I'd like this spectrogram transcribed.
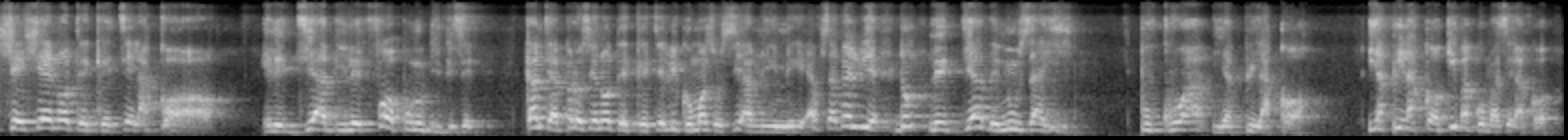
Cherchez un autre chrétien l'accord. Et le diable, il est fort pour nous diviser. Quand tu appelles aussi un autre chrétien, lui commence aussi à murmurer. Vous savez, lui, donc le diable nous haït. Pourquoi il n'y a plus l'accord il n'y a plus l'accord. Qui va commencer l'accord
